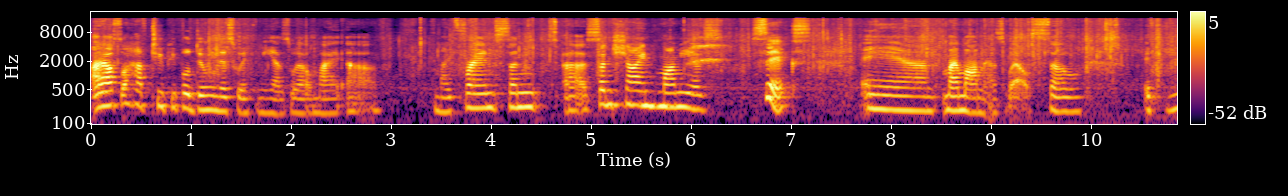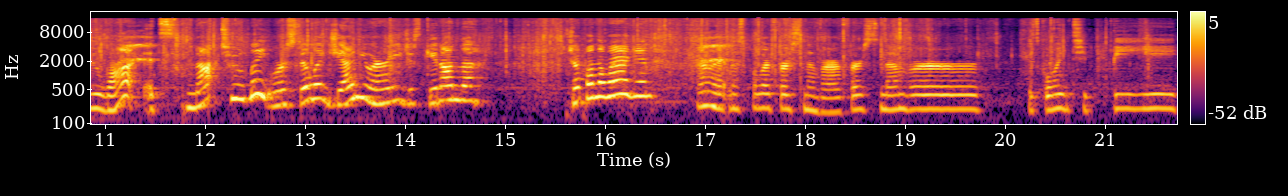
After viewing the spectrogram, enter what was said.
I also have two people doing this with me as well. My uh, my friend Sun uh, Sunshine Mommy is six, and my mom as well. So if you want, it's not too late. We're still in January. Just get on the jump on the wagon. All right, let's pull our first number. Our first number is going to be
